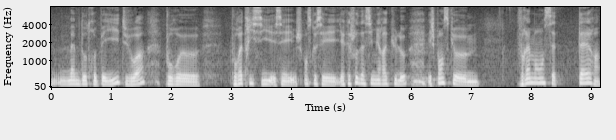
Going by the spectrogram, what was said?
même d'autres pays, tu vois, pour pour être ici. Et c'est, je pense que c'est, il y a quelque chose d'assez miraculeux. Et je pense que vraiment cette terre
